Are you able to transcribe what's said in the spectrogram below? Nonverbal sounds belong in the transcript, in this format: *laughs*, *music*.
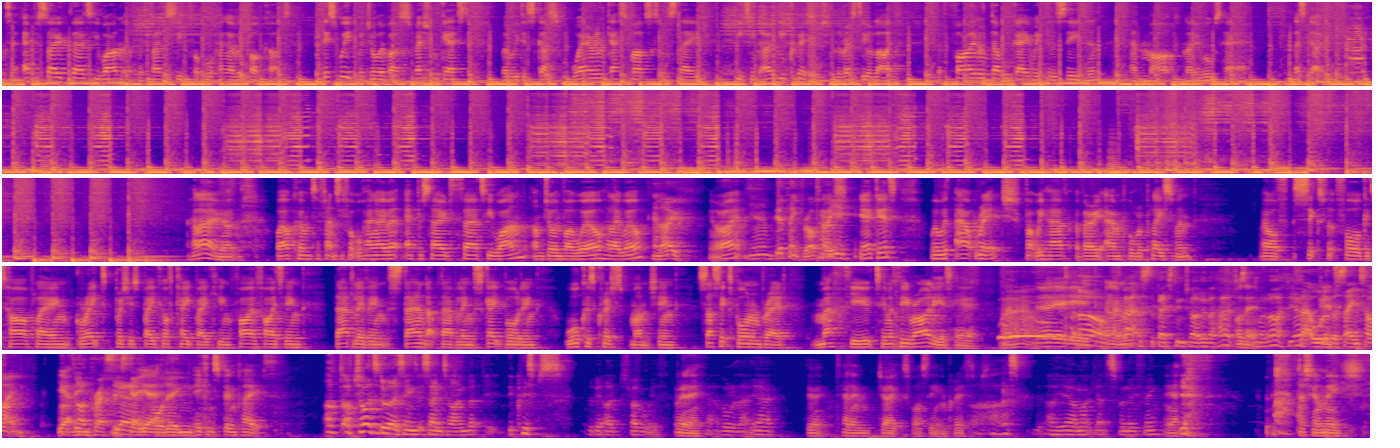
welcome to episode 31 of the Fantasy Football Hangover podcast. This week we're joined by a special guest where we discuss wearing gas masks on stage, eating only crisps for the rest of your life, the final double game week of the season, and Mark Noble's hair. Let's go. Hello, uh, welcome to Fantasy Football Hangover, episode 31. I'm joined by Will. Hello, Will. Hello. You alright? Yeah, I'm good, thanks, Rob. How are you? Yeah, good. We're without Rich, but we have a very ample replacement of six foot four guitar playing, great British Bake Off cake baking, firefighting, dad living, stand up dabbling, skateboarding, Walker's crisp munching, Sussex born and bred, Matthew Timothy Riley is here. Wow. Hey, Oh, hello, Matt. that's the best intro I've ever had Was it? in my life. Yeah, Is that all Good. at the same time? Yeah. The uh, impressive Yeah. Yeah, skateboarding. he can spin plates. I've, I've tried to do all those things at the same time, but it- the crisps are the bit I struggle with Really, out of all of that. Yeah. do it, telling jokes whilst eating crisps. Oh, that's oh yeah, I might. That's my new thing. Yeah. yeah. *laughs* That's your niche.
